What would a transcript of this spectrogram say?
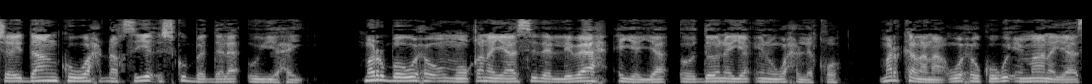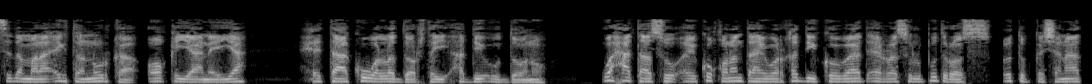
shayddaanku wax dhaqsiyo isku beddela uu yahay marba wuxuu u muuqanayaa sida libaax ciyaya oo doonaya inuu wax liqo. Mar kalena wuxuu kugu imaanayaa sida malaa'igta nuurka oo khiyaaneeya xitaa kuwa la doortay haddii uu doono. Waxaa taasu ay ku qoran tahay warqaddii koowaad ee rasuul butros cutubka shanaad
